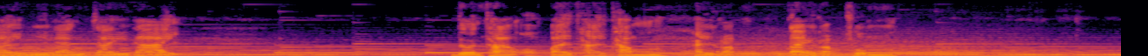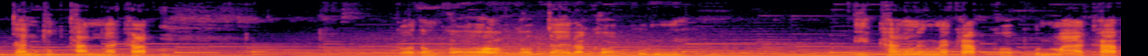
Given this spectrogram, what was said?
ายมีแรงใจได้ เดินทางออกไปถ่ายทำให้รับได้รับชม กันทุกท่านนะครับ ก็ต้องขอขอบใจและขอบคุณอีกครั้งหนึ่งนะครับ ขอบคุณมากครับ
